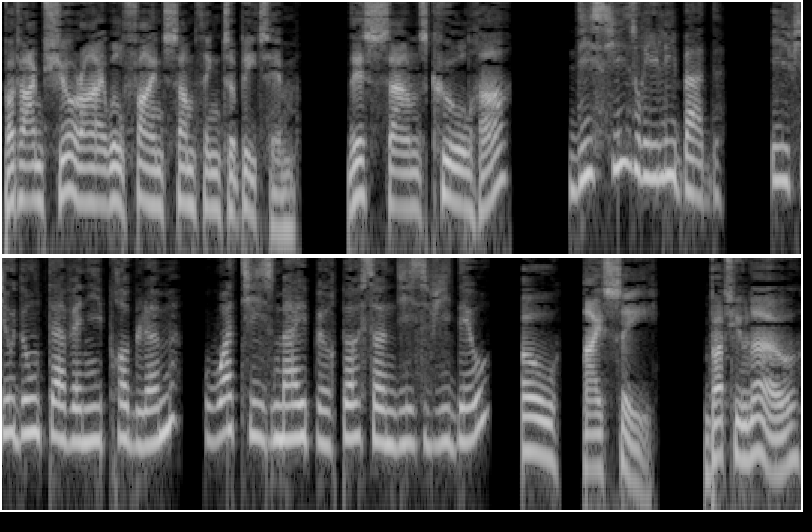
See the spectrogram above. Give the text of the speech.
but I'm sure I will find something to beat him. This sounds cool huh? This is really bad. If you don't have any problem, what is my purpose on this video? Oh, I see. But you know,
